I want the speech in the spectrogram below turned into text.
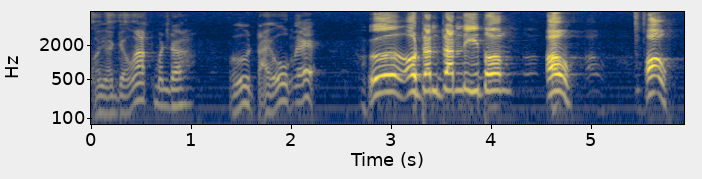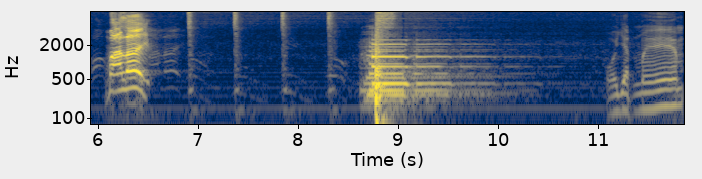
เอาอย่าจะงักมันนะเออตายวงแล้วเออเอาจันจันดีตรงเอาเอามาเลย โอ้ยหยัดแมม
